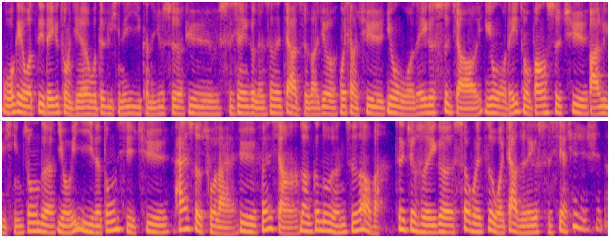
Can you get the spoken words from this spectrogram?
我给我自己的一个总结，我的旅行的意义可能就是去实现一个人生的价值吧。就我想去用我的一个视角，用我的一种方式去把旅行中的有意义的东西去拍摄出来，去分享，让更多人知道吧。这就是一个社会自我价值的一个实现。确实是的。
